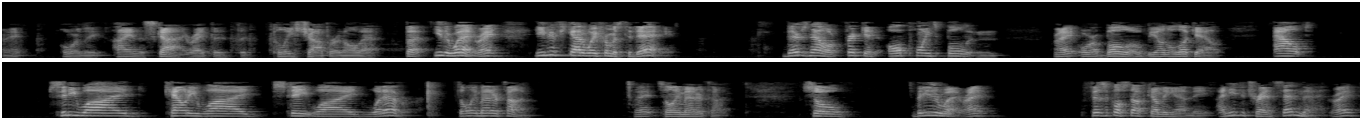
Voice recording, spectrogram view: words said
right? Or the eye in the sky, right? The the police chopper and all that. But either way, right? Even if you got away from us today, there's now a freaking all points bulletin, right? Or a bolo, be on the lookout, out citywide, countywide, statewide, whatever. It's only a matter of time. Right? It's only a matter of time. So, but either way, right? Physical stuff coming at me, I need to transcend that, right?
